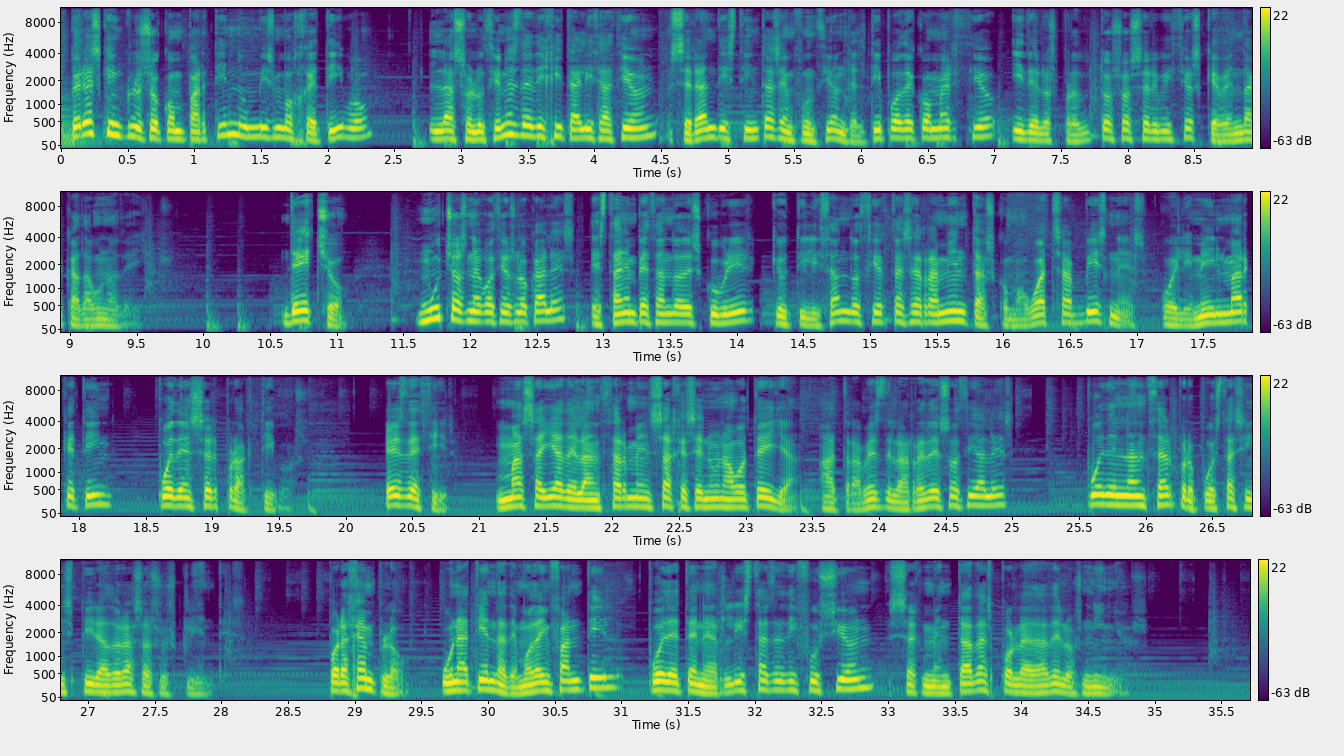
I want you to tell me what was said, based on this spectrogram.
Pero es que incluso compartiendo un mismo objetivo, las soluciones de digitalización serán distintas en función del tipo de comercio y de los productos o servicios que venda cada uno de ellos. De hecho, muchos negocios locales están empezando a descubrir que utilizando ciertas herramientas como WhatsApp Business o el email marketing pueden ser proactivos. Es decir, más allá de lanzar mensajes en una botella a través de las redes sociales, pueden lanzar propuestas inspiradoras a sus clientes. Por ejemplo, una tienda de moda infantil puede tener listas de difusión segmentadas por la edad de los niños.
